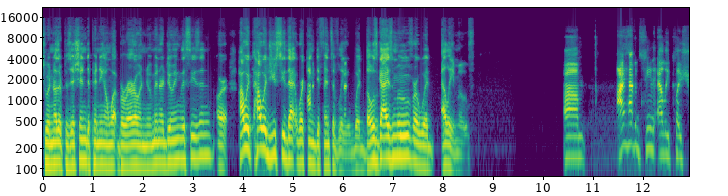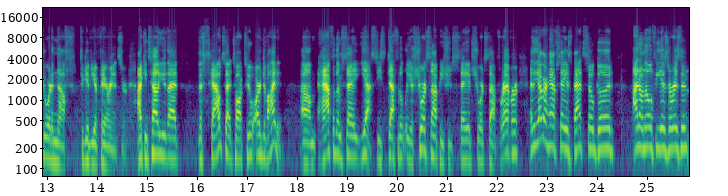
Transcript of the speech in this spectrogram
to another position depending on what Barrero and Newman are doing this season? Or how would how would you see that working defensively? Would those guys move or would Elly move? Um, I haven't seen Elly play short enough to give you a fair answer. I can tell you that the scouts I talked to are divided. Um, half of them say, yes, he's definitely a shortstop. He should stay at shortstop forever. And the other half say, is that so good? I don't know if he is or isn't,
